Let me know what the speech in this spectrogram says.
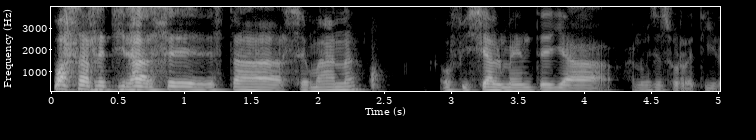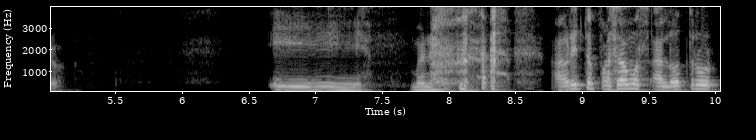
pasa a retirarse esta semana. Oficialmente ya anuncia su retiro. Y, bueno, ahorita pasamos al otro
